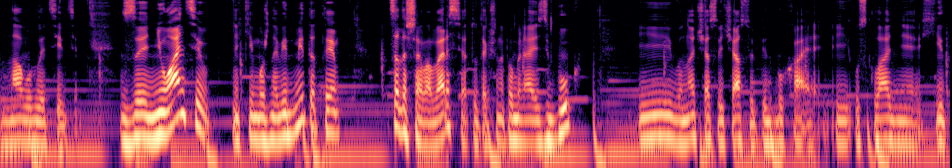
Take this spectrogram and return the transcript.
на вуглецівці. З нюансів, які можна відмітити, Це дешева версія. Тут, якщо не помиляюсь, бук, і воно час від часу підбухає і ускладнює хід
